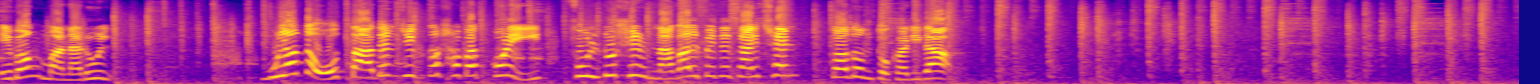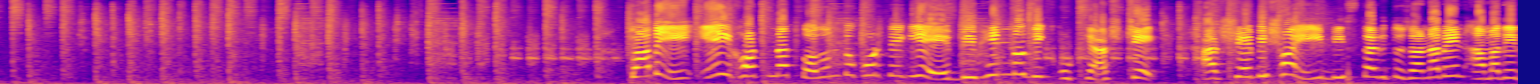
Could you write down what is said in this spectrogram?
এবং মানারুল। মূলত তাদের জিজ্ঞাসাবাদ করেই ফুলটুসির নাগাল পেতে চাইছেন তদন্তকারীরা। তবে এই ঘটনার তদন্ত করতে গিয়ে বিভিন্ন দিক উঠে আসছে। আর সে বিষয়েই বিস্তারিত জানাবেন আমাদের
